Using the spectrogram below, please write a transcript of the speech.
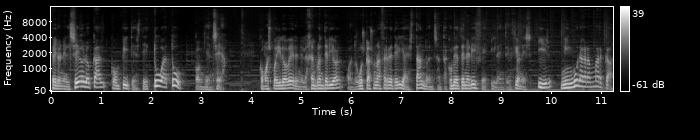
pero en el SEO local compites de tú a tú con quien sea. Como has podido ver en el ejemplo anterior, cuando buscas una ferretería estando en Santa Cruz de Tenerife y la intención es ir, ninguna gran marca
